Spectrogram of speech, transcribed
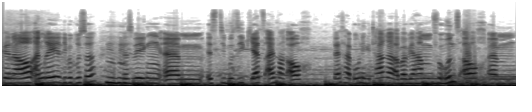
Genau, André, liebe Grüße. Mhm. Deswegen ähm, ist die Musik jetzt einfach auch deshalb ohne Gitarre, aber wir haben für uns auch ähm,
